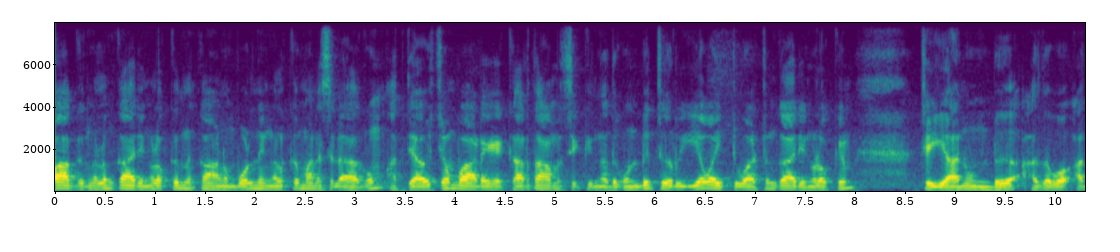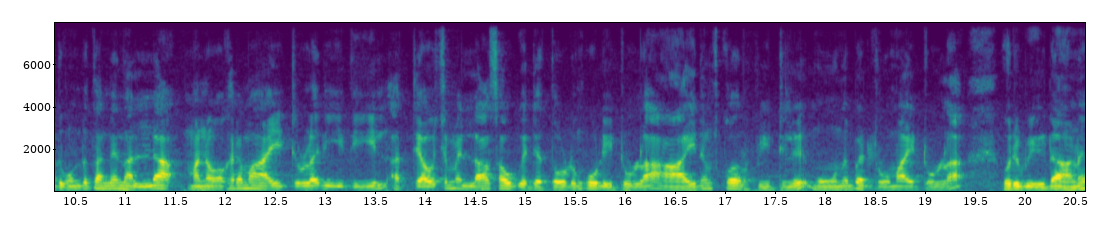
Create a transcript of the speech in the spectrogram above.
ഭാഗങ്ങളും കാര്യങ്ങളൊക്കെ കാണുമ്പോൾ നിങ്ങൾക്ക് മനസ്സിലാകും. അത്യാവശ്യം വാടകക്കാർ താമസിക്കുന്നത് കൊണ്ട് ചെറിയ വൈറ്റ് വാഷും കാര്യങ്ങളൊക്കെ ചെയ്യാനുണ്ട്. അത് അതുകൊണ്ട് തന്നെ നല്ല മനോഹരമായിട്ടുള്ള രീതിയിൽ അത്യാവശ്യം എല്ലാ സൗകര്യത്തോടും കൂടിയിട്ടുള്ള ആയിരം സ്ക്വയർ ഫീറ്റിൽ മൂന്ന് ബെഡ്റൂമായിട്ടുള്ള ഒരു വീടാണ്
